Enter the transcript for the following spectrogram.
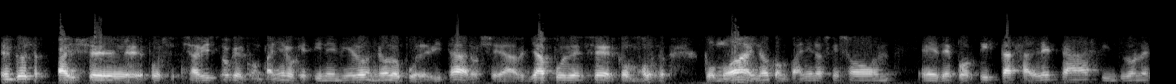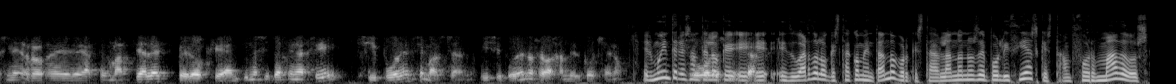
Entonces ahí se, pues, se ha visto que el compañero que tiene miedo no lo puede evitar, o sea, ya pueden ser como, como hay, ¿no? Compañeros que son eh, deportistas, atletas, cinturones negros de, artes marciales, pero que ante una situación así, si pueden, se marchan y si pueden, no se bajan del coche, ¿no? Es muy interesante lo que eh, Eduardo lo que está comentando, porque está hablándonos de policías que están formados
